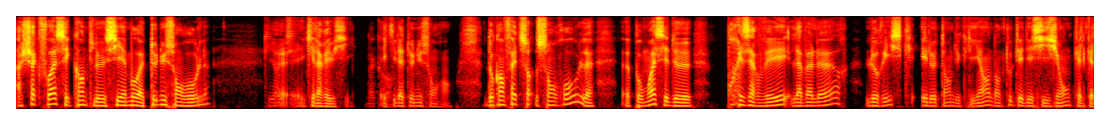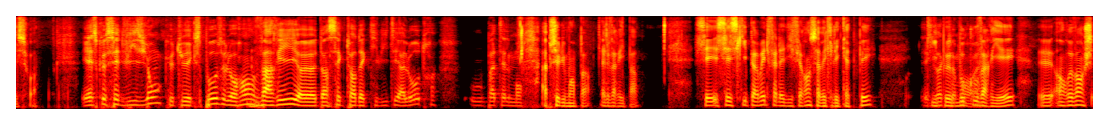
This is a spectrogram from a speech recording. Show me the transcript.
À chaque fois, c'est quand le CMO a tenu son rôle Euh, qu'il a réussi D'accord. et qu'il a tenu son rang. Donc en fait, son, son rôle, euh, pour moi, c'est de préserver la valeur, le risque et le temps du client dans toutes les décisions, quelles qu'elles soient. Et est-ce que cette vision que tu exposes, Laurent, varie euh, d'un secteur d'activité à l'autre ou pas tellement? Absolument pas. Elle varie pas. C'est c'est ce qui permet de faire la différence avec les 4 P, qui peut beaucoup ouais. varier. Euh, en revanche,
